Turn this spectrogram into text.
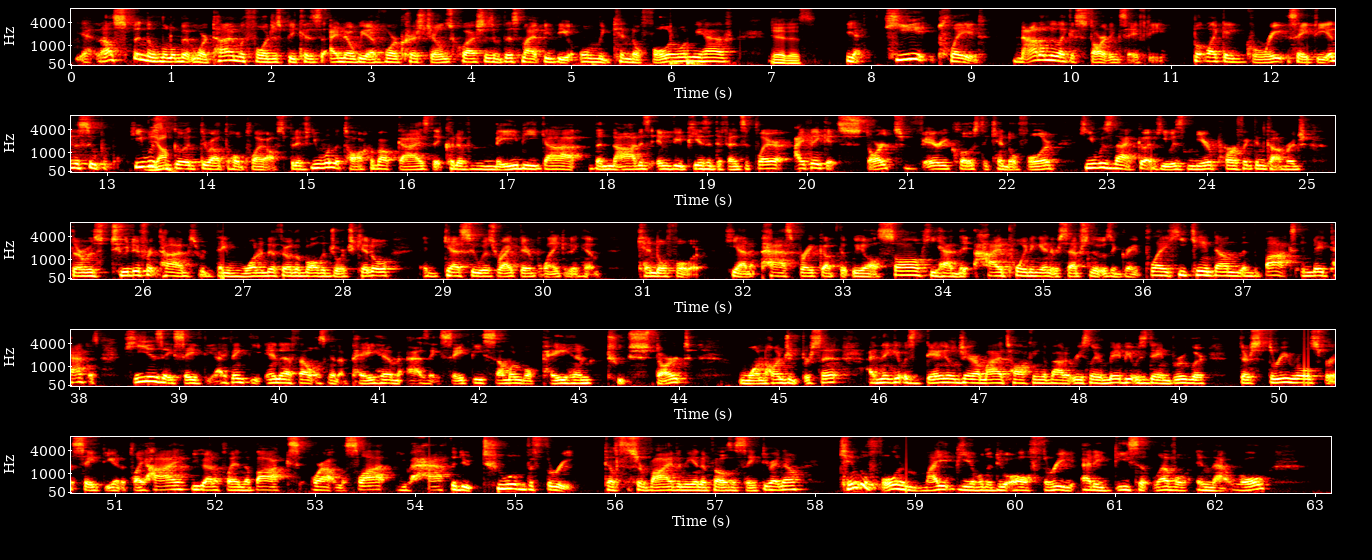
Yeah, and I'll spend a little bit more time with Fuller just because I know we have more Chris Jones questions, but this might be the only Kendall Fuller one we have. It is. Yeah, he played not only like a starting safety, but like a great safety in the Super Bowl. He was yeah. good throughout the whole playoffs. But if you want to talk about guys that could have maybe got the nod as MVP as a defensive player, I think it starts very close to Kendall Fuller. He was that good. He was near perfect in coverage. There was two different times where they wanted to throw the ball to George Kittle, and guess who was right there blanketing him? Kendall Fuller. He had a pass breakup that we all saw. He had the high pointing interception that was a great play. He came down in the box and made tackles. He is a safety. I think the NFL is going to pay him as a safety. Someone will pay him to start. 100%. I think it was Daniel Jeremiah talking about it recently, or maybe it was Dane Brugler. There's three roles for a safety. You got to play high, you got to play in the box, or out in the slot. You have to do two of the three to survive in the NFL as a safety right now. Kendall Fuller might be able to do all three at a decent level in that role.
